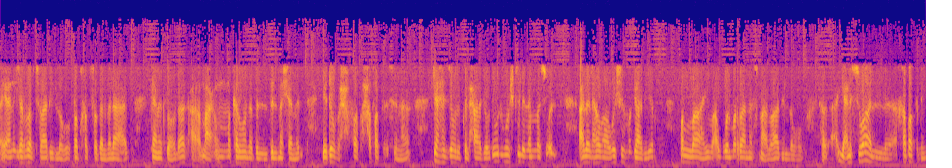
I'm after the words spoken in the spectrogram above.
يعني جربت هذه اللي هو طبخة صدى الملاعب. كانت له ذاك مع مكرونة بالمشامل يا دوب حفظ حفظت اسمها. جهزوا لي كل حاجة. ودول المشكلة لما سئلت على الهواء وش المقادير؟ والله أول مرة أنا أسمع هذه اللي يعني السؤال خبطني.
